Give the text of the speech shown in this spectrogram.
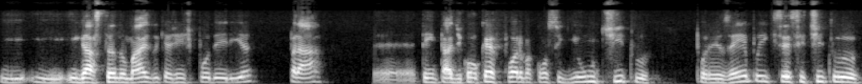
e, e, e gastando mais do que a gente poderia para é, tentar de qualquer forma conseguir um título, por exemplo, e que se esse título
